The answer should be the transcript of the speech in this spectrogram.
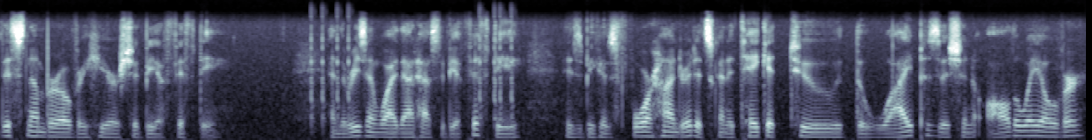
this number over here should be a 50 and the reason why that has to be a 50 is because 400 it's going to take it to the Y position all the way over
